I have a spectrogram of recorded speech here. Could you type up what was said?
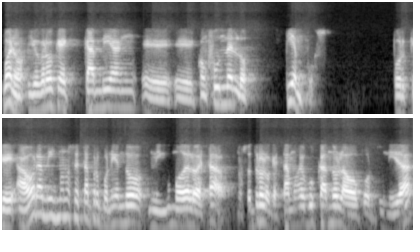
Bueno, yo creo que cambian, eh, confunden los tiempos porque ahora mismo no se está proponiendo ningún modelo de Estado. Nosotros lo que estamos es buscando la oportunidad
